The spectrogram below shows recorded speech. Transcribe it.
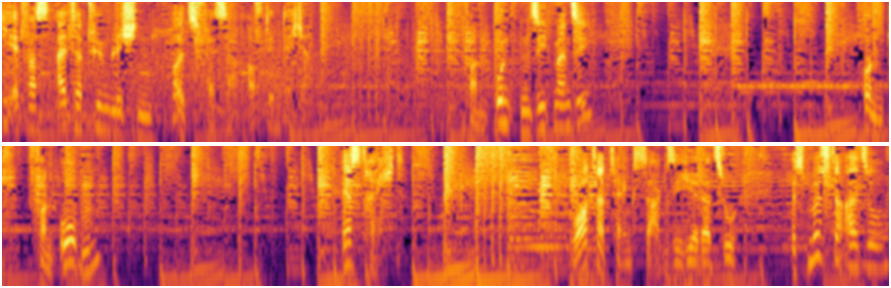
Die etwas altertümlichen Holzfässer auf den Dächern. Von unten sieht man sie. Und von oben Erst recht. Watertanks sagen sie hier dazu. Es müsste also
